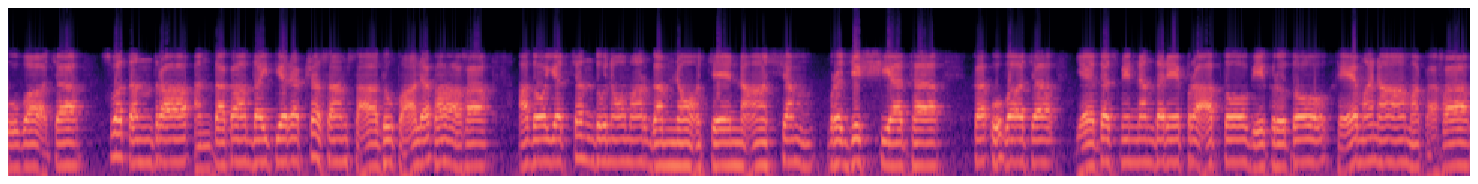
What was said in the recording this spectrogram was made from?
उवाच स्वतन्त्रा अन्तका दैत्यरक्षसां साधुपालकाः। अदो यच्छन्तु नो मार्गं नो चेन्नाश्यं व्रजिष्यथ। क उवाच एतस्मिन्नन्तरे प्राप्तो विकृतो हेमनामकः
